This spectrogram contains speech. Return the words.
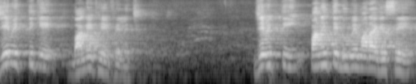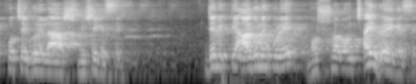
যে ব্যক্তিকে বাগে খেয়ে ফেলেছে, যে ব্যক্তি পানিতে ডুবে মারা গেছে, পচে গড়ে লাশ মিশে গেছে, যে ব্যক্তি আগুনে পুড়ে ভস্য এবং ছাই হয়ে গেছে,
